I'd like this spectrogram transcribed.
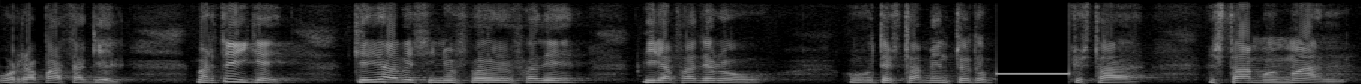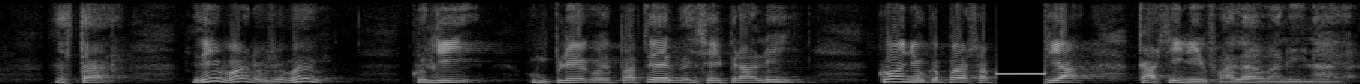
o rapaz aquel Martín que que a ver se nos pode fazer vir a fazer o, o testamento do p... que está está moi mal está e di, bueno, se vai collí un pliego de papel veixei para ali coño, que pasa p... ya casi ni falaba ni nada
